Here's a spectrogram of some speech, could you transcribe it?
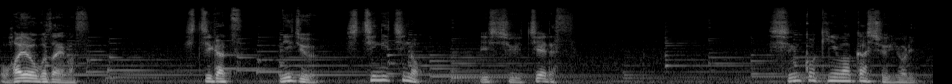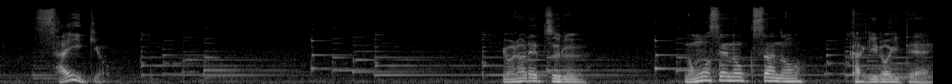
おはようございます。7月27日の一首一会です。新古今和歌集より西行。よられつるのもせの草のかぎろいて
